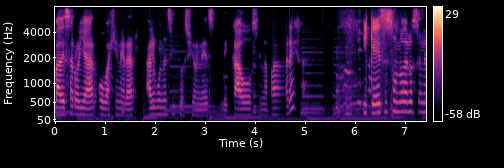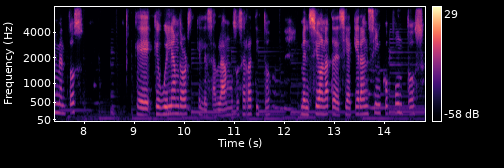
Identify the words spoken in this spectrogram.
va a desarrollar o va a generar algunas situaciones de caos en la pareja. Y que ese es uno de los elementos que, William Dort, que les hablábamos hace ratito, menciona, te decía que eran cinco puntos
